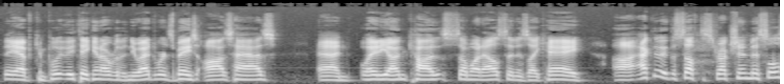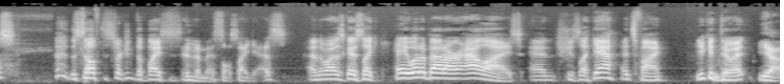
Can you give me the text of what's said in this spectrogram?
They have completely taken over the New Edwards base. Oz has, and Lady Une someone else and is like, "Hey, uh, activate the self-destruction missiles, the self-destruction devices in the missiles, I guess." And the one of those guy's like, "Hey, what about our allies?" And she's like, "Yeah, it's fine. You can do it." Yeah,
